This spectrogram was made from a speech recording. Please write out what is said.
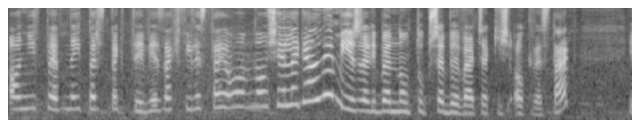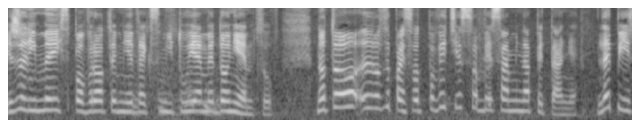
oni w pewnej perspektywie za chwilę stają no, się legalnymi, jeżeli będą tu przebywać jakiś okres, tak? jeżeli my ich z powrotem nie wyeksmitujemy do Niemców. No to, drodzy Państwo, odpowiedzcie sobie sami na pytanie. Lepiej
